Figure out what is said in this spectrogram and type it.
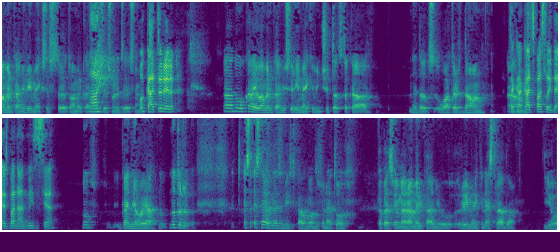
amerikāņu remakes, es to amerikāņu esmu redzējis. Jā. Un kā tur ir? Nu, kā jau amerikāņu visi remake, viņš ir tāds tā kā nedaudz watered down. Tā kā um, kāds paslīdējis banānu mizas, jā? Nu, gan jau, jā. Nu, nu tur, es, es nevaru, nezinu īsti, kā nodefinēt to, kāpēc vienmēr amerikāņu remake nestrādā. Jo,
